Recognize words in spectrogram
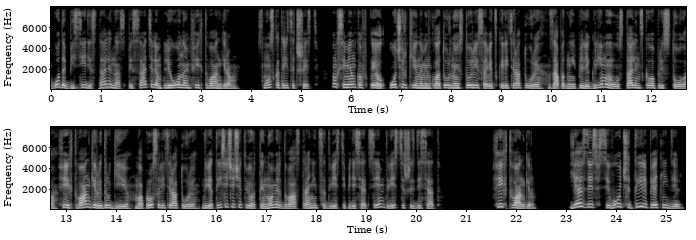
года беседе Сталина с писателем Леоном Фихтвангером. Сноска 36. Максименков Л. Очерки номенклатурной истории советской литературы. Западные пилигримы у сталинского престола. Фейхтвангер и другие. Вопросы литературы. 2004, номер 2, страница 257-260. Фейхтвангер. Я здесь всего 4-5 недель.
